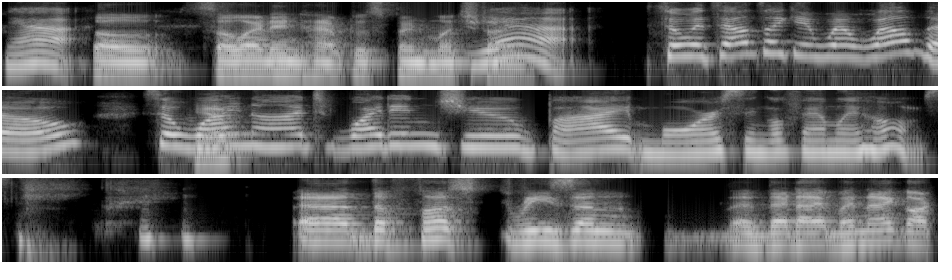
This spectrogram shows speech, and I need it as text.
Yeah. So so I didn't have to spend much time. Yeah. So it sounds like it went well though. So why yep. not? Why didn't you buy more single family homes? uh, the first reason that I, when I got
